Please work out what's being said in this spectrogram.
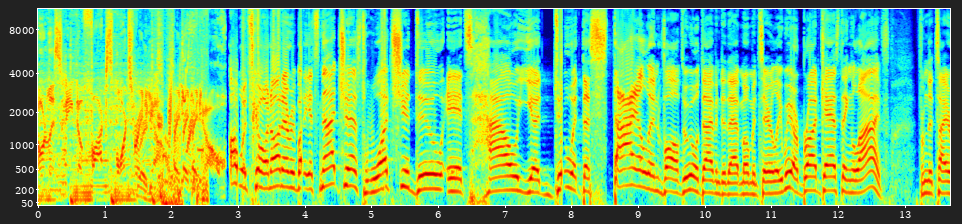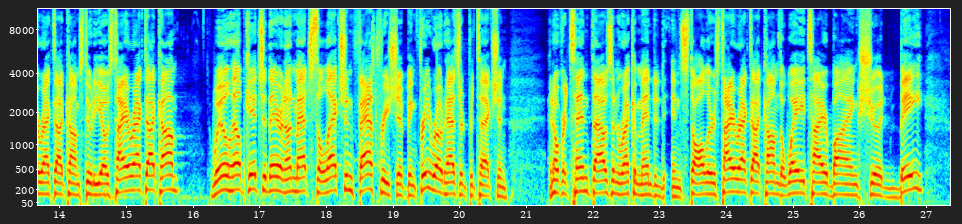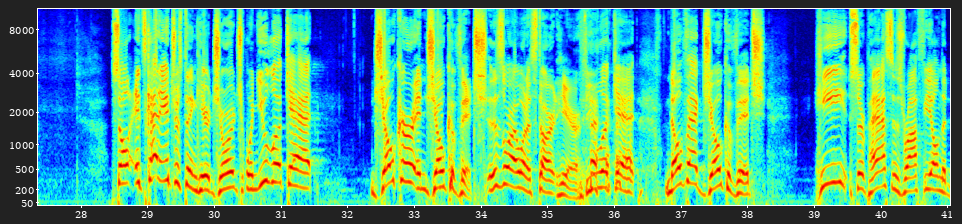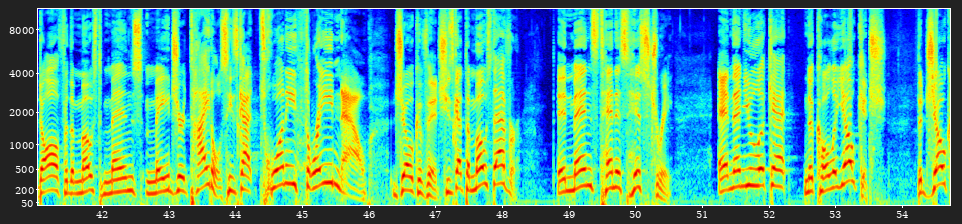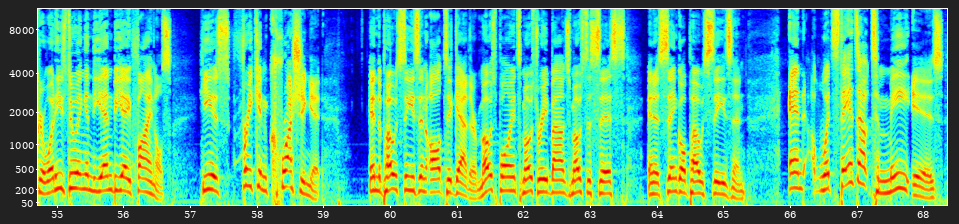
You're listening to Fox Sports Radio. Radio. Oh, what's going on, everybody? It's not just what you do, it's how you do it, the style involved. We will dive into that momentarily. We are broadcasting live from the TireRack.com studios. TireRack.com will help get you there. An unmatched selection, fast free shipping, free road hazard protection, and over 10,000 recommended installers. TireRack.com, the way tire buying should be. So it's kind of interesting here, George. When you look at Joker and Djokovic, this is where I want to start here. If you look at Novak Djokovic, he surpasses Rafael Nadal for the most men's major titles. He's got 23 now, Djokovic. He's got the most ever in men's tennis history. And then you look at Nikola Jokic, the Joker, what he's doing in the NBA Finals. He is freaking crushing it in the postseason altogether. Most points, most rebounds, most assists in a single postseason. And what stands out to me is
